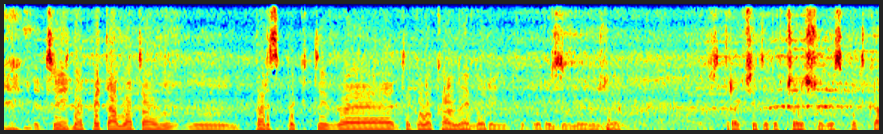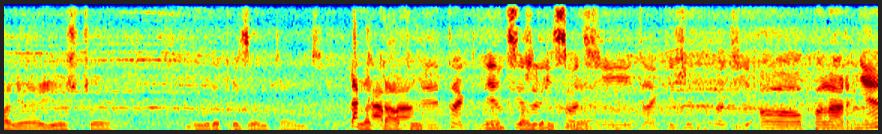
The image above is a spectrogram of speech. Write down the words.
Czyli no pytam o tą mm, perspektywę tego lokalnego rynku, bo rozumiem, że w trakcie tego wcześniejszego spotkania jeszcze był reprezentant La Kawy. E, tak, więc jeżeli chodzi, tak, jeżeli chodzi o palarnię,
